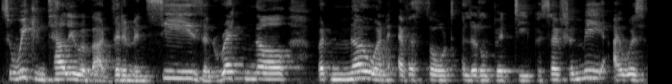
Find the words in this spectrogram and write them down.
So we can tell you about vitamin C's and retinol, but no one ever thought a little bit deeper. So for me, I was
